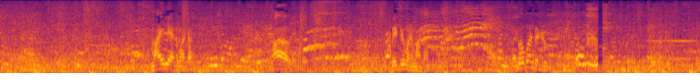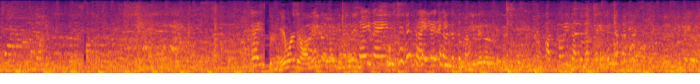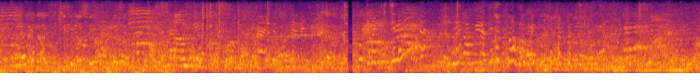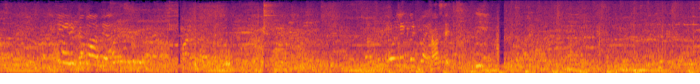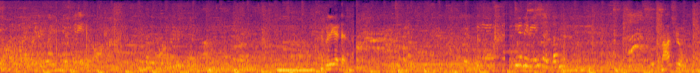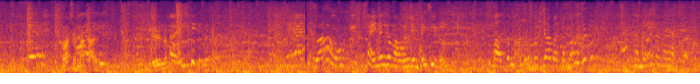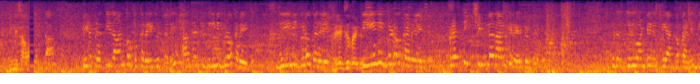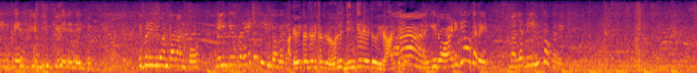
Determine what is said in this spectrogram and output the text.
మా ఇల్లే అనమాట బెడ్రూమ్ అనమాట ఓపెన్ బెడ్రూమ్ గైస్ ఏం వండుతున్నావు మమ్మీ ఉల్లిగడ్డలు వాష్రూమ్. వాష్రూమ్ మా కాదు. ఫైనల్గా మా వాళ్ళు నింపేసిరు గుడ్ జాబ్ అత్తమ్మ. చెప్తా. ఈడ ప్రతి దానికి ఒక్కొక్క రేట్ ఉంటుంది. ఆఖరికి దీనికి కూడా ఒక రేటు. దీనికి కూడా ఒక రేట్ రేట్స్ పెట్టి. దీనికి కూడా ఒక రేట్ ప్రతి చిన్న దానికి రేట్ ఉంటుంది. ఇప్పుడు ఇది కొంటే ఇది ఫ్రీ అనుకోకండి. దీనికి వేరే రేట్ దీనికి వేరే రేట్ ఇప్పుడు ఇది కొంటారు అనుకో దీనికి ఒక రేట్ దీనికి ఒక రేట్ ఇక్కడ ఇక్కడ ఓన్లీ దీనికి రేటు ఈ రాడికి ఈ రాడ్కి ఒక రేట్ మళ్ళీ దీనికి ఒక రేట్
